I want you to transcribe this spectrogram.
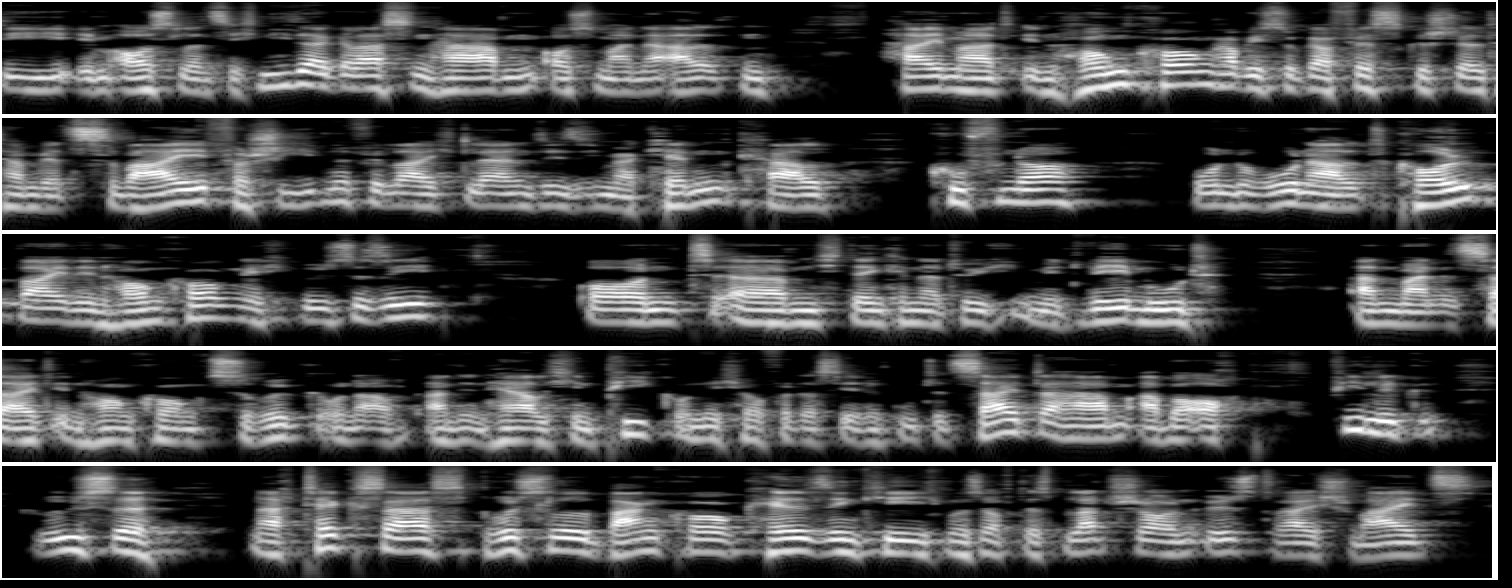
die im Ausland sich niedergelassen haben. Aus meiner alten Heimat in Hongkong habe ich sogar festgestellt, haben wir zwei verschiedene, vielleicht lernen Sie sich mal kennen, Karl Kufner und Ronald Kolb bei den Hongkong. Ich grüße Sie. Und ähm, ich denke natürlich mit Wehmut an meine Zeit in Hongkong zurück und an den herrlichen Peak. Und ich hoffe, dass Sie eine gute Zeit da haben. Aber auch viele Grüße nach Texas, Brüssel, Bangkok, Helsinki. Ich muss auf das Blatt schauen. Österreich, Schweiz,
